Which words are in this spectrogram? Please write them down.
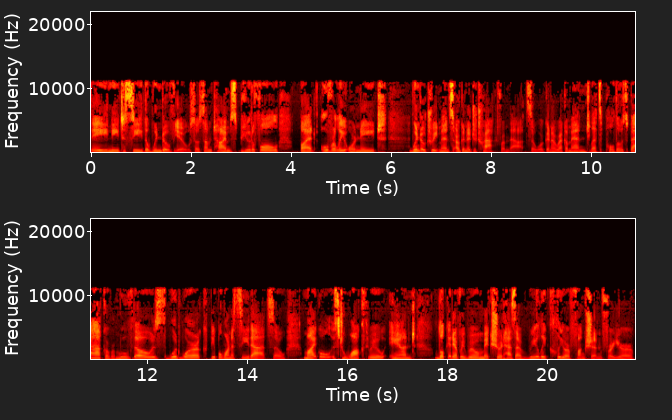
They need to see the window view. So sometimes beautiful but overly ornate window treatments are going to detract from that. So we're going to recommend let's pull those back or remove those. Woodwork, people want to see that. So my goal is to walk through and look at every room, make sure it has a really clear function for your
